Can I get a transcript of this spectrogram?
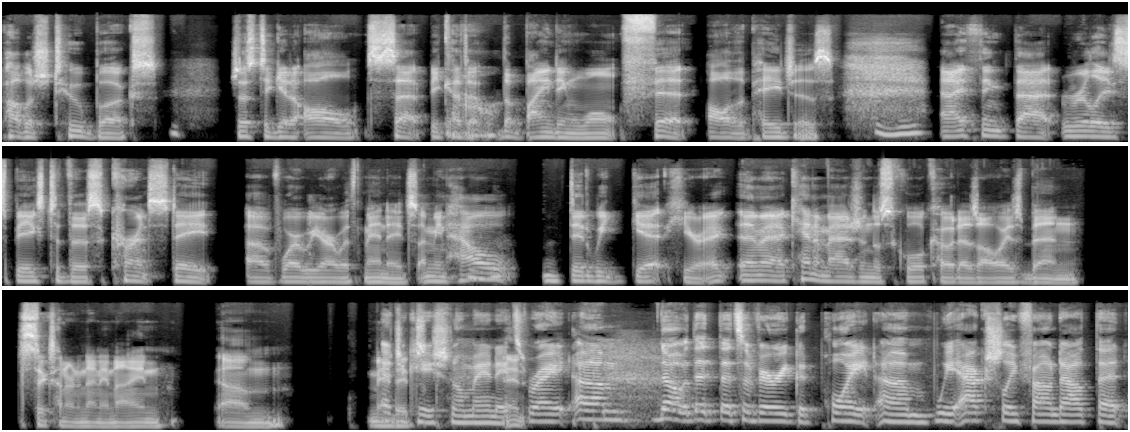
publish two books just to get it all set because wow. it, the binding won't fit all the pages. Mm-hmm. And I think that really speaks to this current state of where we are with mandates. I mean, how mm-hmm did we get here? I, I, mean, I can't imagine the school code has always been 699 um, mandates. Educational mandates, and, right? Um, no, that that's a very good point. Um, we actually found out that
